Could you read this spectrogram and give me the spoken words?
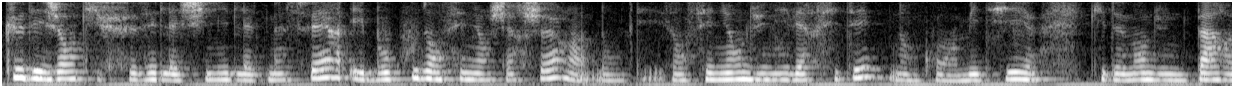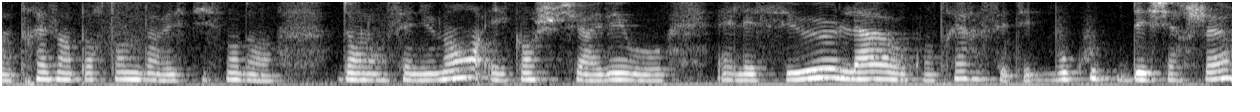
que des gens qui faisaient de la chimie de l'atmosphère et beaucoup d'enseignants-chercheurs, donc des enseignants d'université, donc ont un métier qui demande une part très importante d'investissement dans, dans l'enseignement. Et quand je suis arrivée au LSCE, là, au contraire, c'était beaucoup des chercheurs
